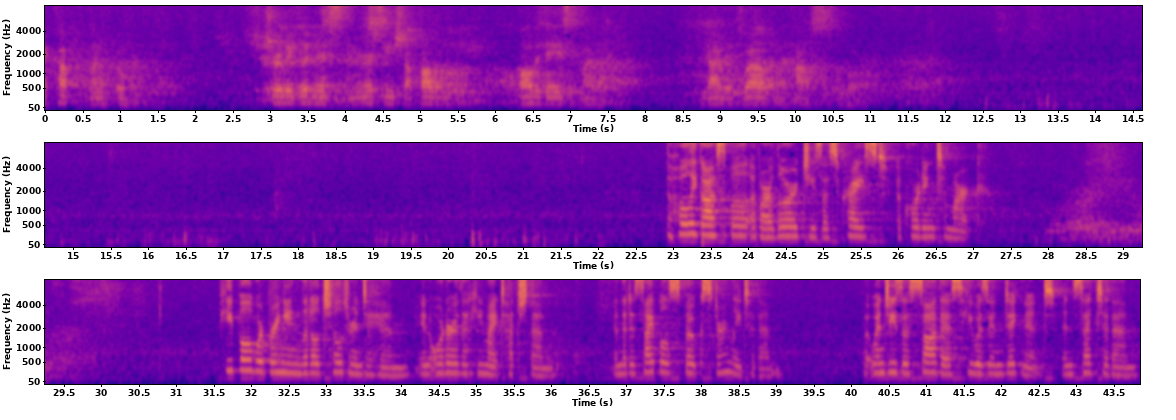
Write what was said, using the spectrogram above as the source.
My cup runneth over. Surely goodness and mercy shall follow me all the days of my life, and I will dwell in the house of the Lord. The Holy Gospel of our Lord Jesus Christ according to Mark. People were bringing little children to him in order that he might touch them, and the disciples spoke sternly to them. But when Jesus saw this, he was indignant and said to them,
